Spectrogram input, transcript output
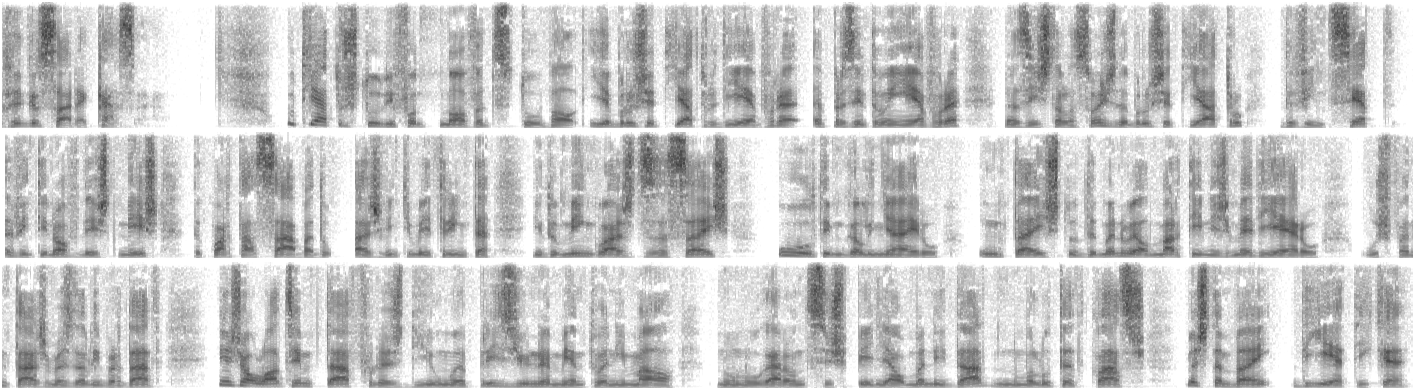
regressar a casa. O Teatro Estúdio Fonte Nova de Setúbal e a Bruxa Teatro de Évora apresentam em Évora, nas instalações da Bruxa Teatro, de 27 a 29 deste mês, de quarta a sábado às 21h30 e domingo às 16 o Último Galinheiro, um texto de Manuel Martínez Mediero, Os Fantasmas da Liberdade, enjaulados em metáforas de um aprisionamento animal, num lugar onde se espelha a humanidade numa luta de classes, mas também de ética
